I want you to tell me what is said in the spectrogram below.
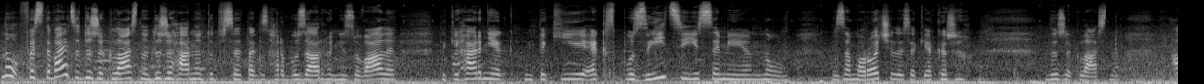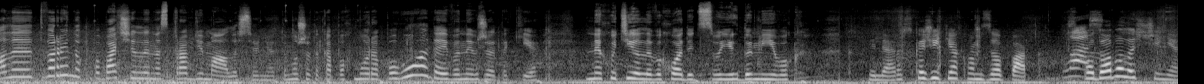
Ну, фестиваль це дуже класно, дуже гарно тут все так з гарбуза організували. Такі гарні такі експозиції самі, ну, заморочились, як я кажу. Дуже класно. Але тваринок побачили насправді мало сьогодні, тому що така похмура погода, і вони вже такі не хотіли виходити з своїх домівок. Ілля, розкажіть, як вам зоопарк? Сподобалось чи ні?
